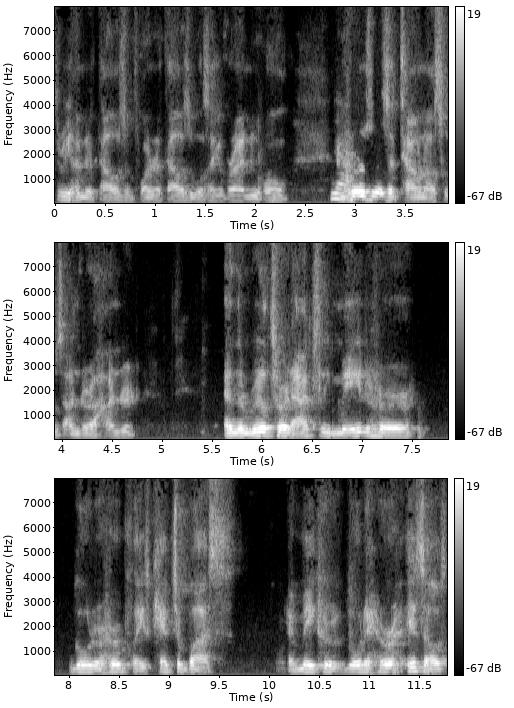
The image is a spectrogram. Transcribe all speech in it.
300,000, 400,000 was like a brand new home. Yeah. And hers was a townhouse, was under a hundred. And the realtor had actually made her go to her place, catch a bus, and make her go to her his house,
